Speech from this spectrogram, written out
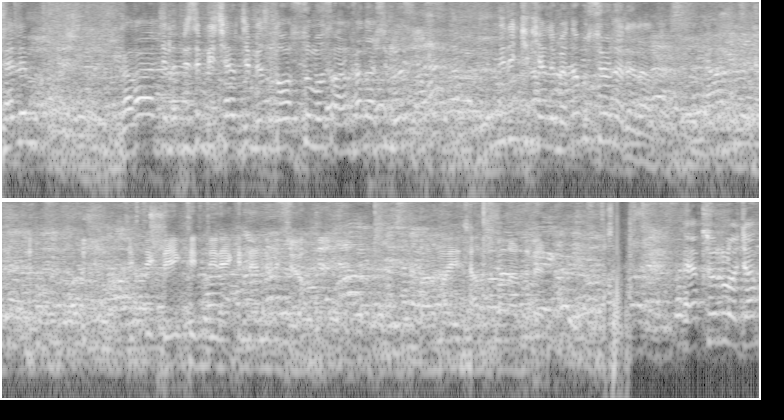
Selim Karaağaçlı bizim biçercimiz, dostumuz, arkadaşımız. Bir iki kelime de bu söyler herhalde. Tiftik değil, tiftiğin ekinlerini biçiyor. Tarımayı çalışmalarını veriyor. Ertuğrul hocam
